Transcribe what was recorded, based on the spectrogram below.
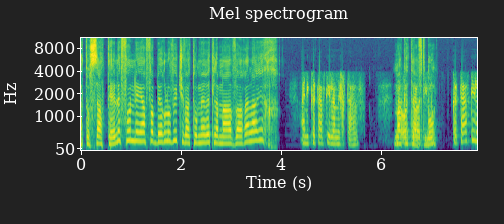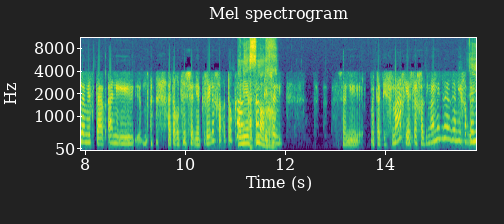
את עושה טלפון ליפה ברלוביץ' ואת אומרת לה מה עבר עלייך? אני כתבתי לה מכתב. מה כתבת בו? כתבתי לה מכתב, אני... אתה רוצה שאני אקריא לך אותו כאן? אני אשמח. שאני... שאני... אתה תשמח? יש לך זמן לזה? אז אני אחפש אותו.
